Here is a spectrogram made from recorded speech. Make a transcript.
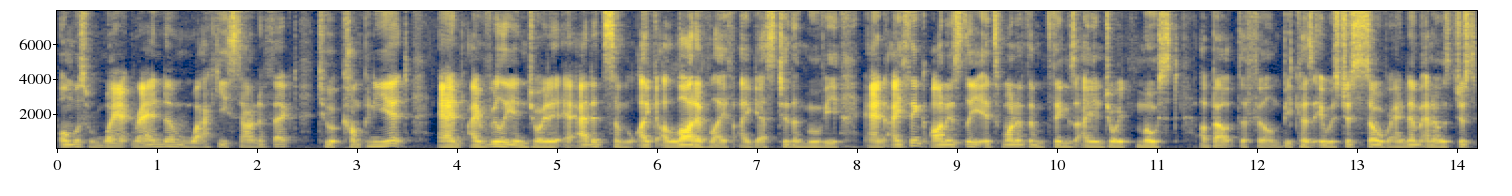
almost wa- random wacky sound effect to accompany it and I really enjoyed it. It added some like a lot of life, I guess, to the movie, and I think honestly, it's one of the things I enjoyed most about the film because it was just so random and I was just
